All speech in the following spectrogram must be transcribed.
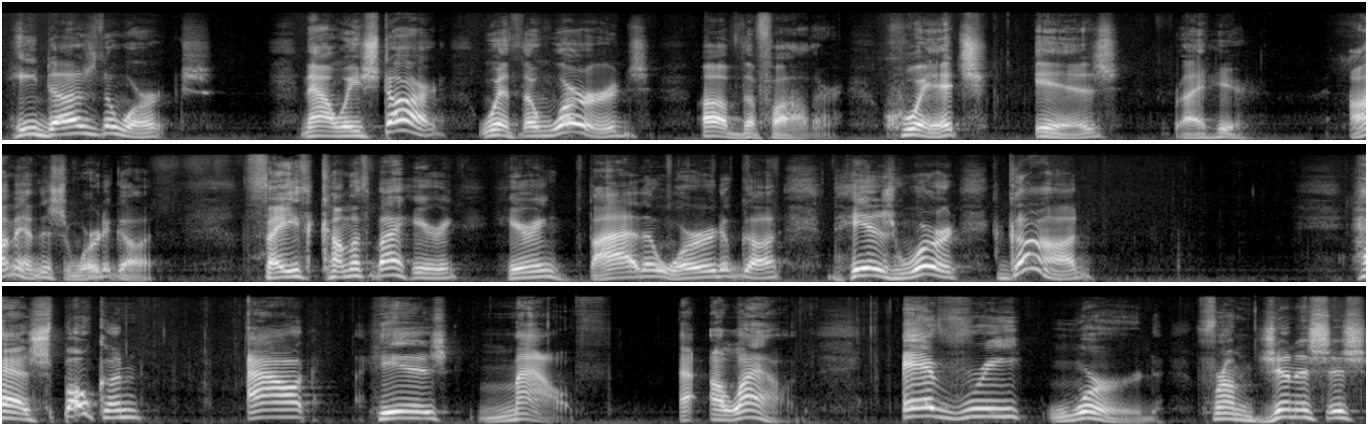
He does the works. Now we start with the words of the Father, which is right here. Amen. This is the Word of God. Faith cometh by hearing, hearing by the Word of God. His Word, God has spoken out His mouth aloud every word from Genesis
